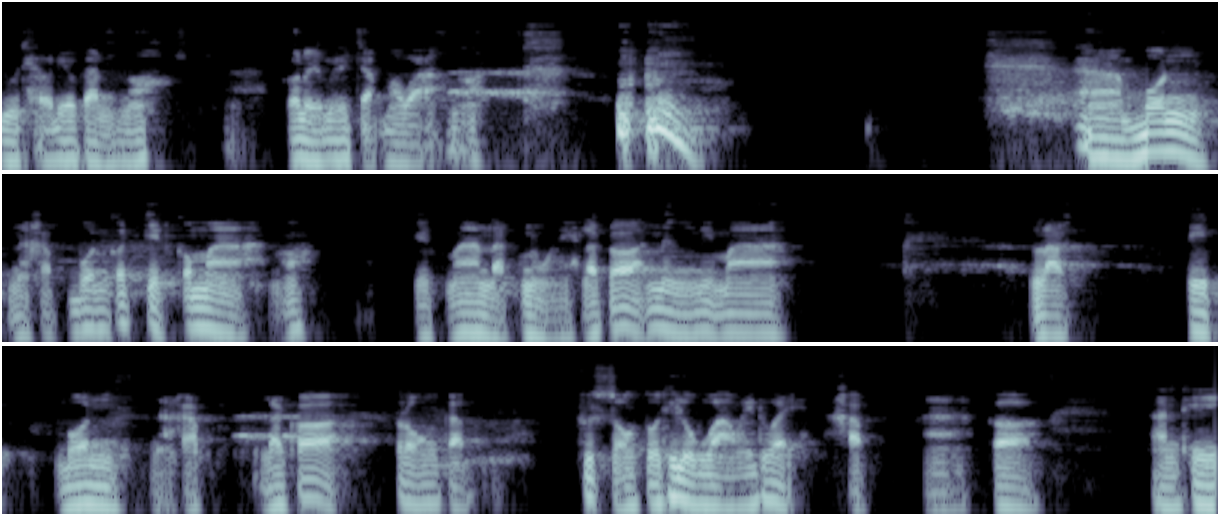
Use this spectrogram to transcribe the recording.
อยู่แถวเดียวกันเนาะก็เลยไม่ได้จับมาวางเนาะ อ่าบนนะครับ บนก็เจ็ดก็มาเนาะเจ็ดมาหลักหน่วย แล้วก็หนึ่งนี่มา หลักสิบบนนะครับ แล้วก็ตรงกับชุดสองตัวที่ลุงวางไว้ด้วยนะครับอ่าก็ท่านที่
